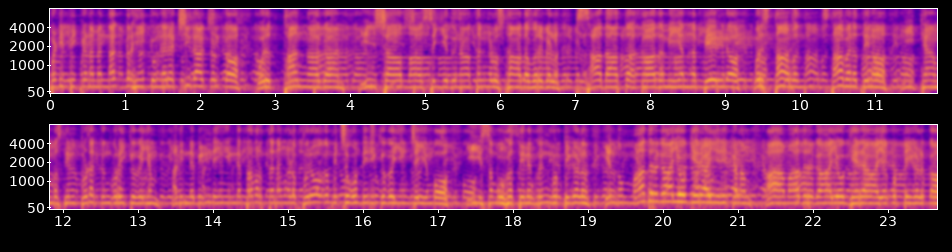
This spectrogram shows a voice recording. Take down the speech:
പഠിപ്പിക്കണമെന്ന് ആഗ്രഹിക്കുന്ന രക്ഷിതാക്കൾക്ക് ഒരു താങ്ങാകാൻ തങ്ങൾ ഉസ്താദ് അവറുകൾ സാദാത്ത് അക്കാദമി എന്ന പേരിലോ ഒരു സ്ഥാപന സ്ഥാപനത്തിനോ ഈ ക്യാമ്പസിൽ തുടക്കം കുറിക്കുകയും അതിന്റെ ബിൽഡിങ്ങിന്റെ പ്രവർത്തനങ്ങൾ പുരോഗമിച്ചു കൊണ്ടിരിക്കുകയും ചെയ്യുമ്പോൾ ഈ സമൂഹത്തിലെ പെൺകുട്ടികൾ എന്നും മാതൃകായോഗ്യരായിരിക്കണം. ആ മാതൃകായോഗ്യരായ കുട്ടികൾക്ക്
